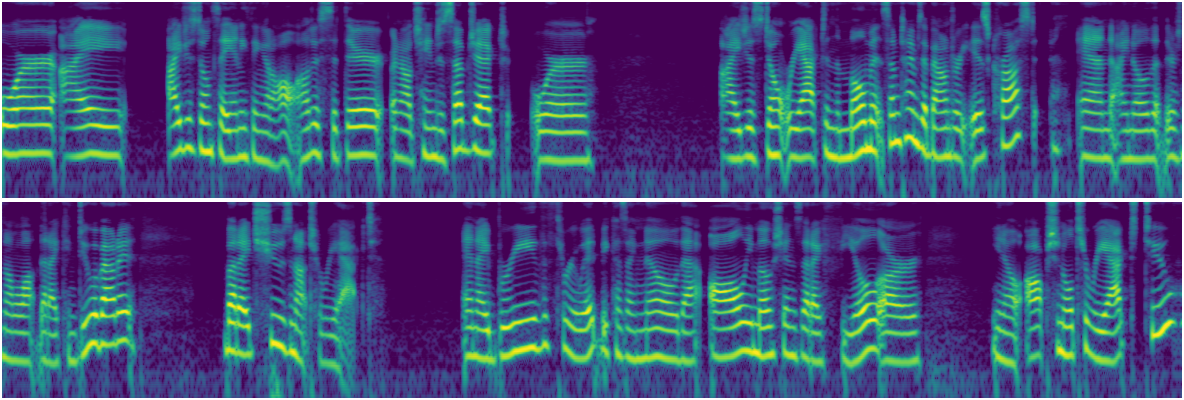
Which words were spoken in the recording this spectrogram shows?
Or I I just don't say anything at all. I'll just sit there and I'll change the subject or I just don't react in the moment. Sometimes a boundary is crossed and I know that there's not a lot that I can do about it, but I choose not to react. And I breathe through it because I know that all emotions that I feel are you know, optional to react to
